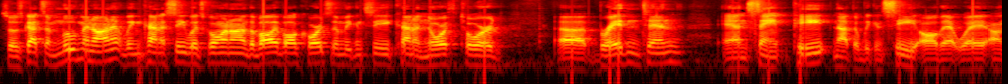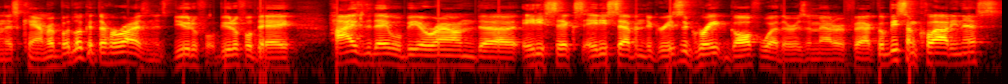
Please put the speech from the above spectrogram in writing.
So it's got some movement on it. We can kind of see what's going on at the volleyball courts. Then we can see kind of north toward uh, Bradenton and St. Pete. Not that we can see all that way on this camera, but look at the horizon. It's beautiful, beautiful day. Highs today will be around uh, 86, 87 degrees. It's a great golf weather, as a matter of fact. There'll be some cloudiness,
